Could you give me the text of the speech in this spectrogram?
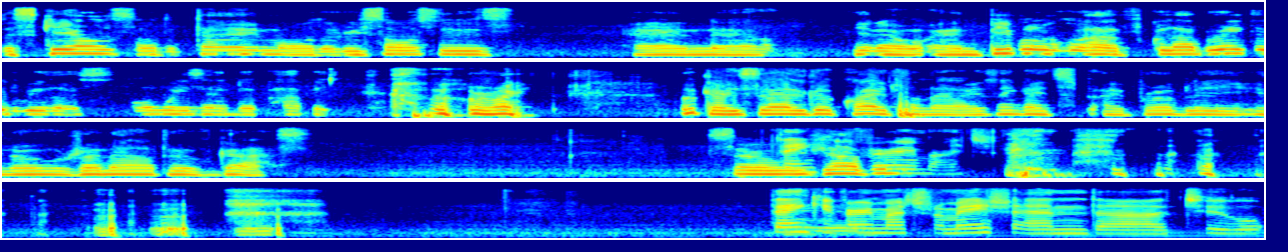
the skills or the time or the resources. And uh, you know and people who have collaborated with us always end up happy. All right. Okay so i'll go quiet for now. I think i i probably you know run out of gas. So thank you, you very much Thank you very much, Ramesh, and uh, to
